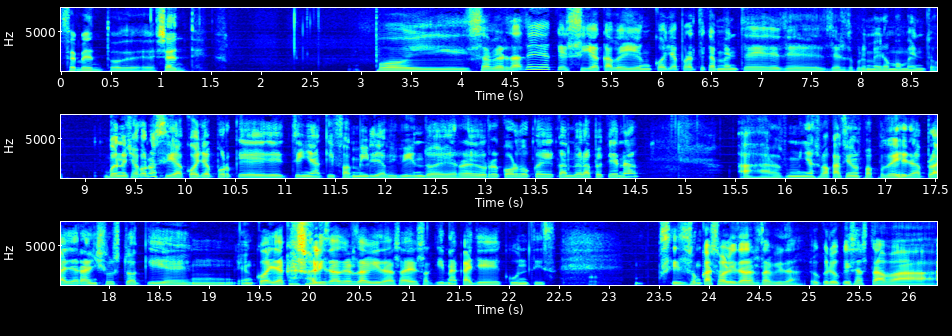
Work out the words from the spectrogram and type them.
cemento, de xente? Pois a verdade é que si sí, acabei en Colla prácticamente de, desde o primeiro momento bueno, xa conocía a colla porque tiña aquí familia vivindo e eh, eu recordo que cando era pequena as miñas vacacións para poder ir á playa eran xusto aquí en, en Colla, casualidades da vida, sabes, aquí na calle Cuntis. Si, sí, son casualidades da vida. Eu creo que xa estaba...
